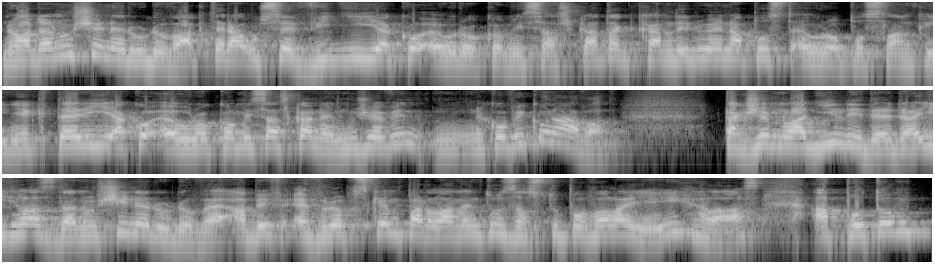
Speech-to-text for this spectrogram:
No a Danuše Nerudová, která už se vidí jako eurokomisařka, tak kandiduje na post europoslankyně, který jako eurokomisařka nemůže vy, jako vykonávat. Takže mladí lidé dají hlas Danuši Nerudové, aby v Evropském parlamentu zastupovala jejich hlas a potom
